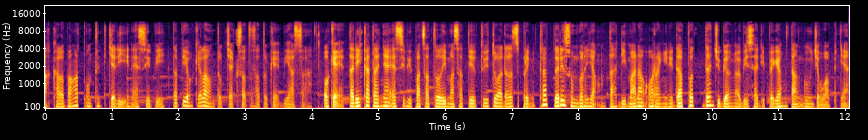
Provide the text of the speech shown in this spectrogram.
akal banget untuk dijadiin SCP. Tapi oke okay lah untuk cek satu-satu kayak biasa. Oke, okay, tadi katanya SCP-4151 itu, itu adalah Springtrap dari sumber yang entah di mana orang ini dapat dan juga nggak bisa dipegang tanggung jawabnya.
